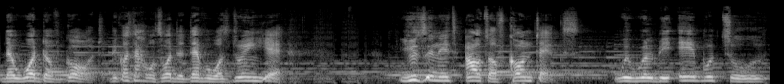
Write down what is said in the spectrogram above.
the word of God, because that was what the devil was doing here, using it out of context, we will be able to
